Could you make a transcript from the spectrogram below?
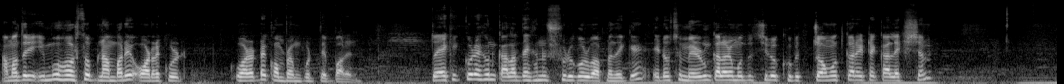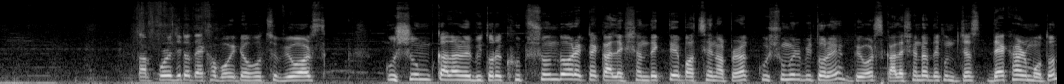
আমাদের ইমো, হোয়াটসঅ্যাপ নাম্বারে অর্ডার করে অর্ডারটা কনফার্ম করতে পারেন। তো এক এক করে এখন কালার দেখানো শুরু করব আপনাদেরকে। এটা হচ্ছে মেরুন কালারের মধ্যে ছিল খুবই চমৎকার একটা কালেকশন তারপরে যেটা দেখাবো, এটা হচ্ছে ভিউয়ার্স কুসুম কালারের ভিতরে খুব সুন্দর একটা কালেকশন দেখতে পাচ্ছেন আপনারা। কুসুমের ভিতরে ভিউয়ার্স কালেকশনটা দেখুন জাস্ট দেখার মতন।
